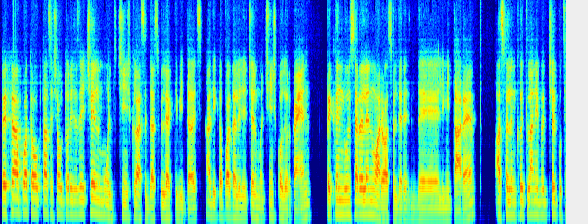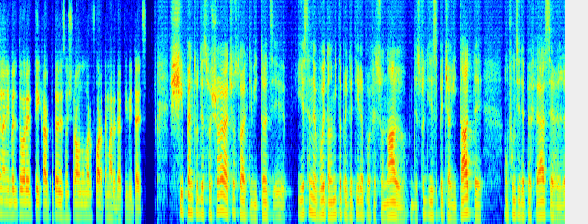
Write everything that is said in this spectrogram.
PFA poate opta să-și autorizeze cel mult 5 clase de astfel de activități, adică poate alege cel mult 5 coduri CAEN, pe când un SRL nu are o astfel de, de limitare astfel încât, la nivel, cel puțin la nivel teoretic, ar putea desfășura un număr foarte mare de activități. Și pentru desfășurarea acestor activități este nevoie de o anumită pregătire profesională, de studii de specialitate în funcție de PFA, SRR?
